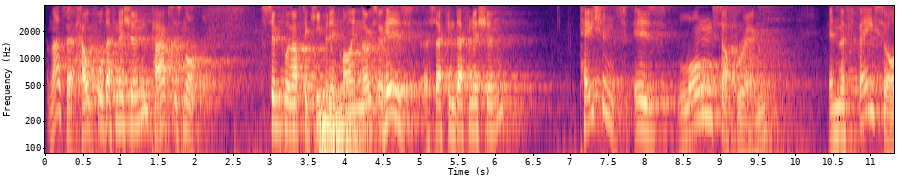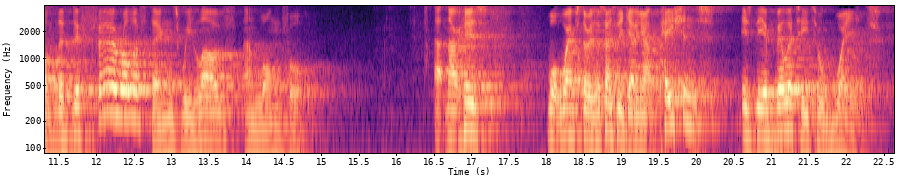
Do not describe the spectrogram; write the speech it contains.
And that's a helpful definition. Perhaps it's not simple enough to keep it in mind, though. So here's a second definition Patience is long suffering in the face of the deferral of things we love and long for. Uh, now, here's what Webster is essentially getting at patience is the ability to wait.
